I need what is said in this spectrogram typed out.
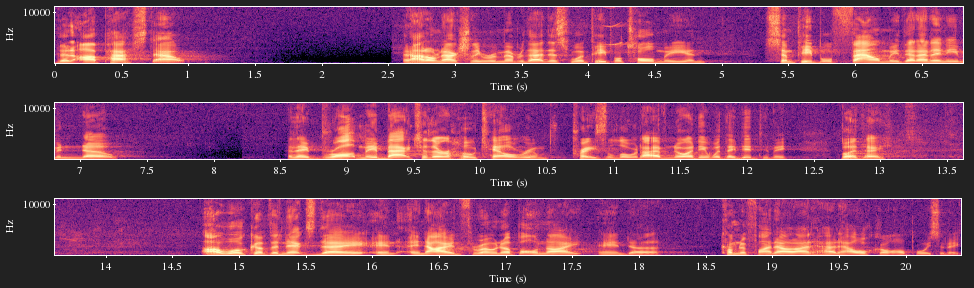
that I passed out. And I don't actually remember that. This is what people told me. And some people found me that I didn't even know. And they brought me back to their hotel room. Praise the Lord. I have no idea what they did to me. But they, I woke up the next day and, and I had thrown up all night and uh, come to find out I'd had alcohol poisoning.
